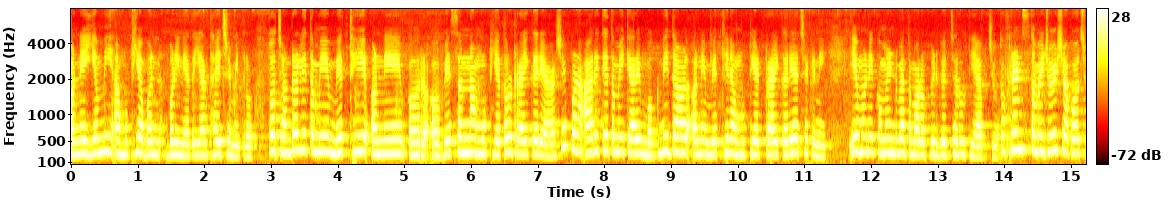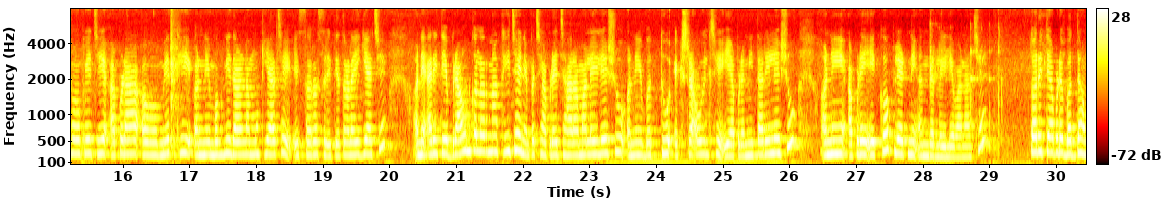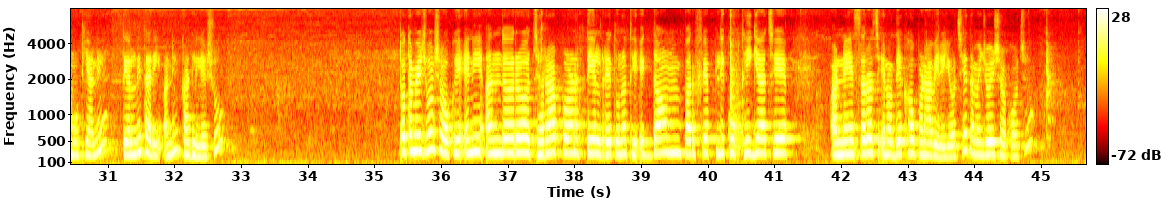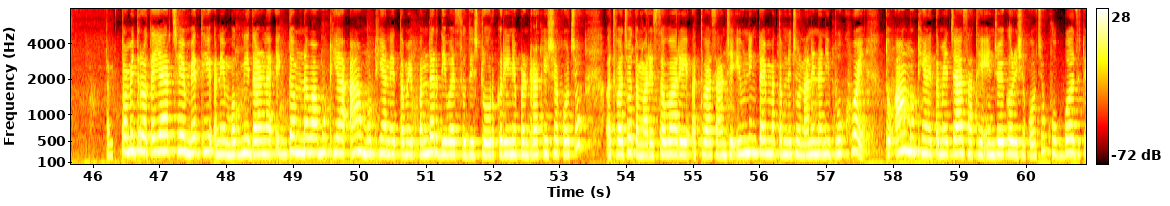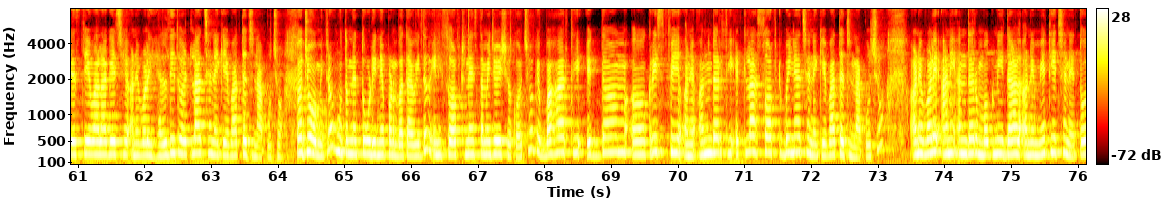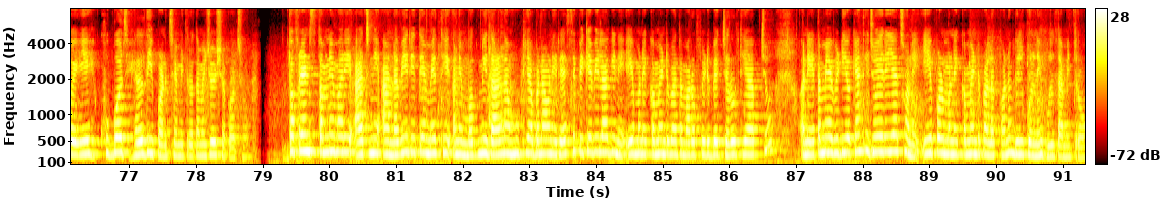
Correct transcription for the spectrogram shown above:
અને યમી આ મુઠિયા બન, બનીને તૈયાર થાય છે મિત્રો. તો જનરલી તમે મેથી અને બેસનના મુઠિયા તો ટ્રાય કર્યા હશે, પણ આ રીતે તમે ક્યારેય મગની દાળ અને મેથીના મુઠિયા ટ્રાય કર્યા છે કે નહીં, એ મને કમેન્ટમાં તમારો ફીડબેક જરૂરથી આપજો. તો ફ્રેન્ડ્સ તમે જોઈ શકો છો કે જે આપણા મેથી અને મગની દાળના મુઠિયા છે, એ સરસ રીતે તળાઈ ગયા છે. અને આ રીતે બ્રાઉન કલરના થઈ જાય ને, પછી આપણે ઝારામાં લઈ લેશું અને બધું એક્સ્ટ્રા ઓઇલ છે એ આપણે નિતારી લેશું. અને આપણે એક પ્લેટની અંદર લઈ લેવાના છે. તો આ રીતે આપણે બધા મૂઠિયાને તેલ નિતારી અને કાઢી લેશું. તો તમે જોશો કે એની અંદર જરા પણ તેલ રહેતું નથી. એકદમ પરફેક્ટલી કૂક થઈ ગયા છે અને સરસ એનો દેખાવ પણ આવી રહ્યો છે. તમે જોઈ શકો છો. તો મિત્રો, તૈયાર છે મેથી અને મગની દાળના એકદમ નવા મુઠિયા. આ મુઠિયાને તમે પંદર દિવસ સુધી સ્ટોર કરીને પણ રાખી શકો છો. અથવા જો તમારે સવારે અથવા સાંજે ઇવનિંગ ટાઈમમાં તમને જો નાની નાની ભૂખ હોય, તો આ મુઠિયાને તમે ચા સાથે એન્જોય કરી શકો છો. ખૂબ જ ટેસ્ટી એવા લાગે છે અને વળી હેલ્ધી તો એટલા છે ને કે વાત જ ના પૂછો. તો જો મિત્રો, હું તમને તોડીને પણ બતાવી દઉં. એની સોફ્ટનેસ તમે જોઈ શકો છો કે બહારથી એકદમ ક્રિસ્પી અને અંદરથી એટલા સોફ્ટ બન્યા છે ને કે વાત જ ના પૂછો. અને વળી આની અંદર મગની દાળ અને મેથી છે ને, તો એ ખૂબ જ હેલ્ધી પણ છે મિત્રો, તમે જોઈ શકો છો. તો ફ્રેન્ડ્સ તમને મારી આજની આ નવી રીતે મેથી અને મગની દાળના મુઠિયા બનાવવાની રેસીપી કેવી લાગી ને એ મને કમેન્ટમાં તમારો ફીડબેક જરૂરથી આપજો. અને તમે આ વીડિયો ક્યાંથી જોઈ રહ્યા છો ને એ પણ મને કમેન્ટમાં લખવાનું બિલકુલ નહીં ભૂલતા મિત્રો.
